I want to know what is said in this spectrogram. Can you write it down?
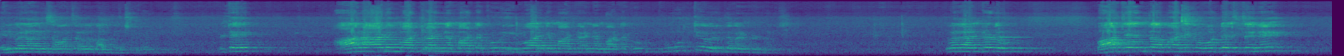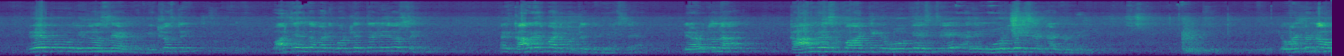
ఎనభై నాలుగు సంవత్సరాలు వాళ్ళు తెచ్చుకున్నాడు. అంటే ఆనాడు మాట్లాడిన మాటకు ఇవాటి మాట్లాడిన మాటకు పూర్తిగా విరుద్ధమైనటువంటి ఇవాళ అంటాడు భారతీయ జనతా పార్టీకి ఓటేస్తేనే రేపు నిధులు వస్తాయి అంటాడు. ఎట్లా వస్తాయి? భారతీయ జనతా పార్టీకి ఓట్లేస్తే నిధులు వస్తాయి. కానీ కాంగ్రెస్ పార్టీకి ఓట్లేస్తే నిధులు వస్తాయి? నేను అడుగుతున్నా కాంగ్రెస్ పార్టీకి ఓటేస్తే అది మోడీ చేసినట్టు అంటుంది నువ్వు అంటున్నావు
